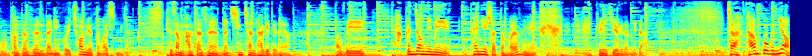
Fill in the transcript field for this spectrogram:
어, 방탄소년단이 거의 처음이었던 것 같습니다. 세상 방탄소년단 칭찬을 하게 되네요. 아, 우리 박근정님이 팬이셨던가요? 예, 괜히 기억이 납니다. 자 다음 곡은요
